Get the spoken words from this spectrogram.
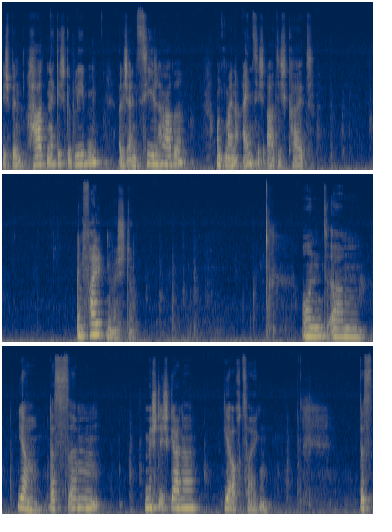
Ich bin hartnäckig geblieben, weil ich ein Ziel habe und meine Einzigartigkeit entfalten möchte. Und ähm, ja, das ähm, möchte ich gerne dir auch zeigen. Das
